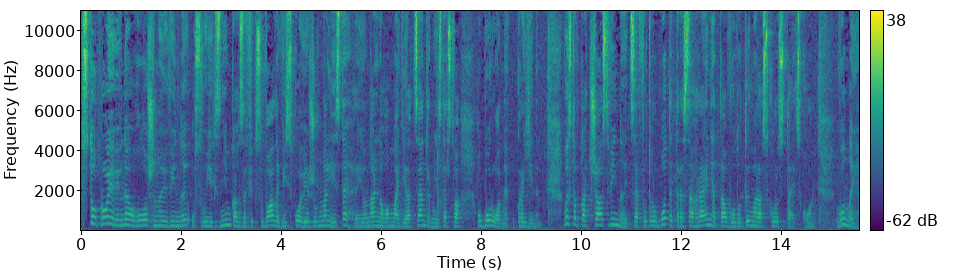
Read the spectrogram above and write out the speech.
Сто проявів неоголошеної війни у своїх знімках зафіксували військові журналісти регіонального медіа-центру Міністерства оборони України. Виставка Час війни це фотороботи Тараса Греня та Володимира Скоростецького. Вони,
